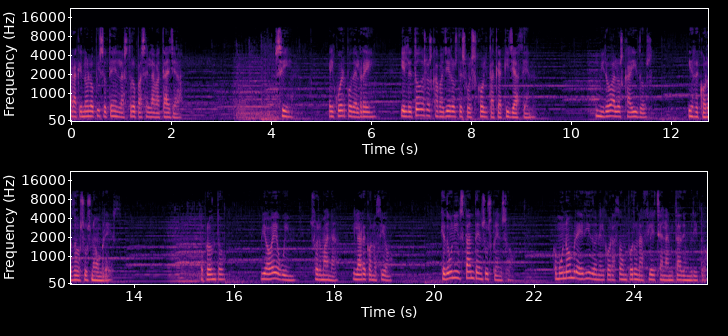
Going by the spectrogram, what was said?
para que no lo pisoteen las tropas en la batalla. Sí, el cuerpo del rey y el de todos los caballeros de su escolta que aquí yacen. Y miró a los caídos y recordó sus nombres. De pronto, vio a Ewin, su hermana, y la reconoció Quedó un instante en suspenso, como un hombre herido en el corazón por una flecha en la mitad de un grito.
